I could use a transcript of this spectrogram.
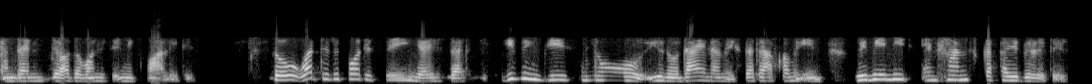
and then the other one is inequalities. So what the report is saying is that given these new, you know, dynamics that are coming in, we may need enhanced capabilities.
